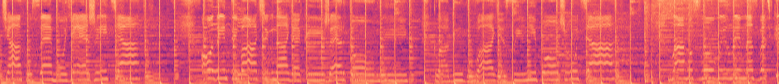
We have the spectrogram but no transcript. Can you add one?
очах усе моє життя. Один ти бачив, на який жертовник кладу буває сильні почуття, благословили нас батьки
